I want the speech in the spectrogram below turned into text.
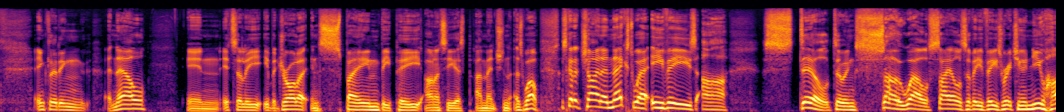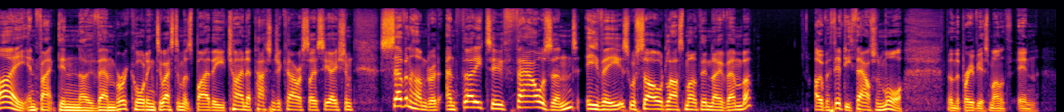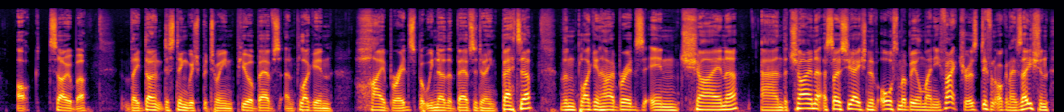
including Enel in Italy, Iberdrola in Spain, BP, Ionity, as I mentioned as well. Let's go to China next, where EVs are still doing so well. Sales of EVs reaching a new high, in fact, in November, according to estimates by the China Passenger Car Association. 732,000 EVs were sold last month in November over 50,000 more than the previous month in October. They don't distinguish between pure BEVs and plug in hybrids, but we know that BEVs are doing better than plug in hybrids in China. And the China Association of Automobile Manufacturers, different organization,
